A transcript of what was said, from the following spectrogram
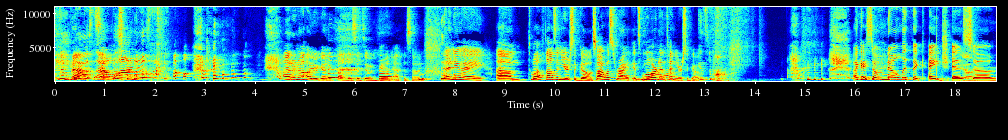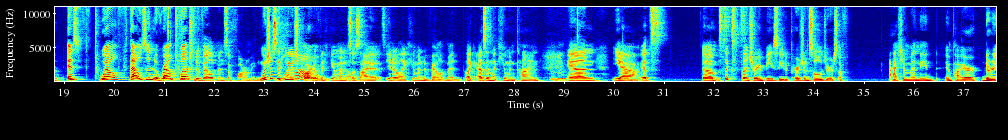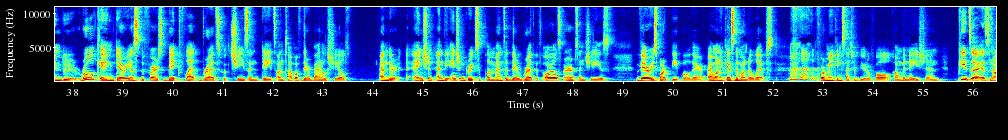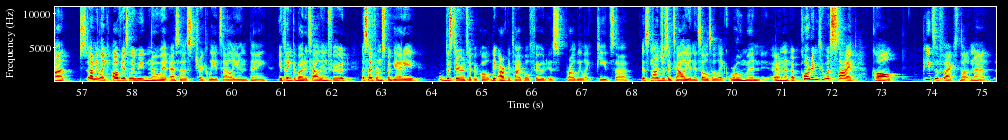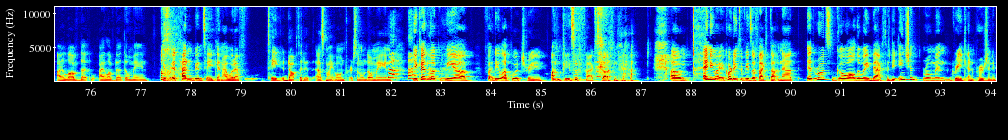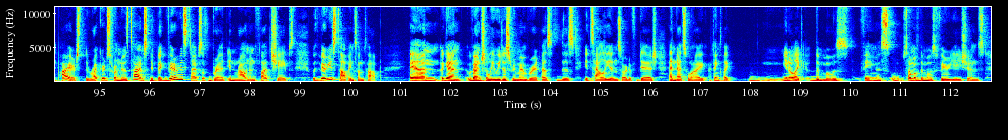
is the best so honest. I don't know how you're gonna cut this into a good episode. Anyway, um, 12,000 years ago. So I was right. It's more than 10 years ago. It's okay. So Neolithic age is Yeah. um is twelve thousand around twelve. first developments of farming, which is a huge part of the human wow. society, you know, like human development, like as in like humankind. Mm-hmm. And yeah, it's um, 6th century BC, the Persian soldiers of Achaemenid Empire during the rule king Darius I baked flat breads with cheese and dates on top of their battle shields. And their ancient and the ancient Greeks supplemented their bread with oils, herbs, and cheese. Very smart people there. I want to kiss them on the lips for making such a beautiful combination. Pizza is not I mean like obviously we know it as a strictly Italian thing. You think about Italian food, aside from spaghetti, the stereotypical, the archetypal food is probably like pizza. It's not just Italian, it's also like Roman. And according to a site called pizzafacts.net, I love that I love that domain. If it hadn't been taken, I would have take adopted it as my own personal domain. You can look me up, Fadila Putri, on pizzafacts.net. Um, anyway, according to pizzafacts.net, its roots go all the way back to the ancient Roman, Greek, and Persian empires. The records from those times depict various types of bread in round and flat shapes with various toppings on top. And again, eventually we just remember it as this Italian sort of dish. And that's why I think like, you know, like the most famous, some of the most variations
